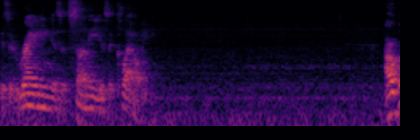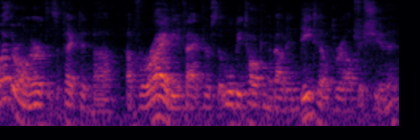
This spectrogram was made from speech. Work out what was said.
Is it raining? Is it sunny? Is it cloudy? Our weather on Earth is affected by a variety of factors that we'll be talking about in detail throughout this unit.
